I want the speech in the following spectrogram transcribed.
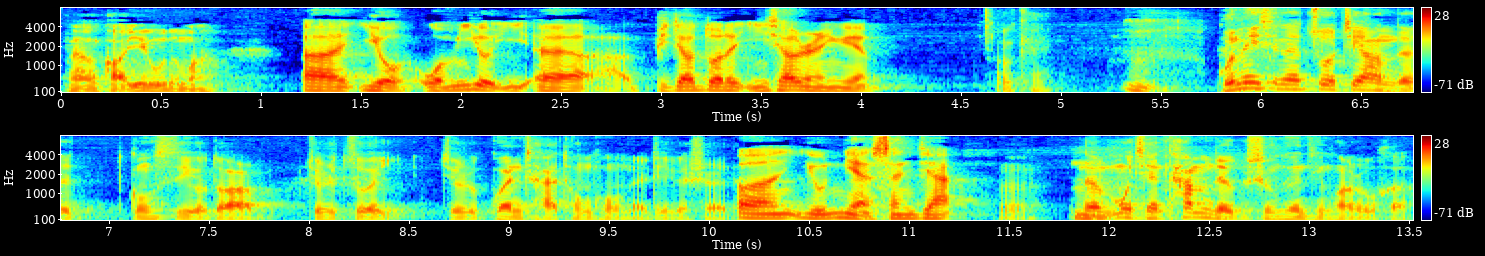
比方搞业务的吗？呃，有我们有一呃比较多的营销人员。OK，嗯，国内现在做这样的公司有多少？就是做就是观察瞳孔的这个事儿的。嗯、有两三家。嗯，那目前他们的生存情况如何？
